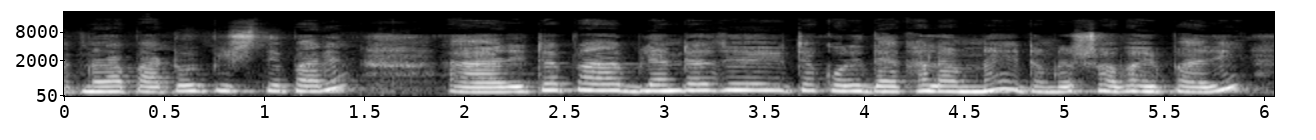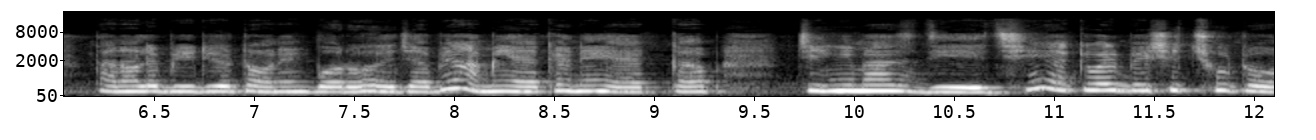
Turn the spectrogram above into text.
আপনারা পাটও পিষতে পারেন। আর এটা ব্লেন্ডারে এটা করে দেখালাম না, এটা আমরা সবাই পারি। তা নাহলে ভিডিওটা অনেক বড় হয়ে যাবে। আমি এখানে এক কাপ চিংড়ি মাছ দিয়েছি, একেবারে বেশি ছোটও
